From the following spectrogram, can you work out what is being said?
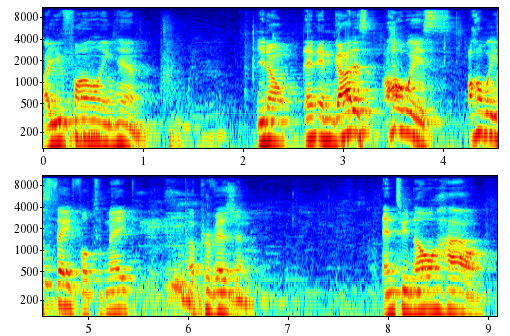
Are you following Him? You know, and, and God is always, always faithful to make a provision and to know how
